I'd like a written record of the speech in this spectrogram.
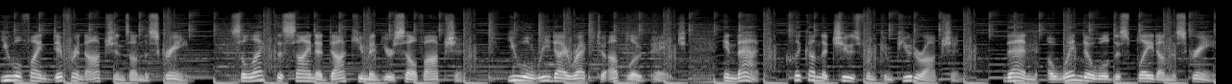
You will find different options on the screen. Select the Sign a Document Yourself option. You will redirect to Upload page. In that, click on the Choose from Computer option. Then, a window will displayed on the screen.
